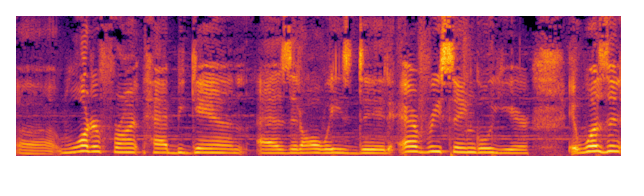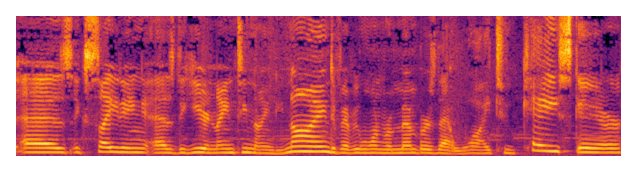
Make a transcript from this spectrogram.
uh, waterfront had began as it always did every single year. It wasn't as exciting as the year 1999, if everyone remembers that Y2K scare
